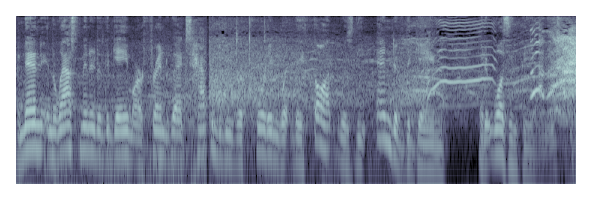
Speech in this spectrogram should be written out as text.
And then, in the last minute of the game, our friend Lex happened to be recording what they thought was the end of the game, but it wasn't the end.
